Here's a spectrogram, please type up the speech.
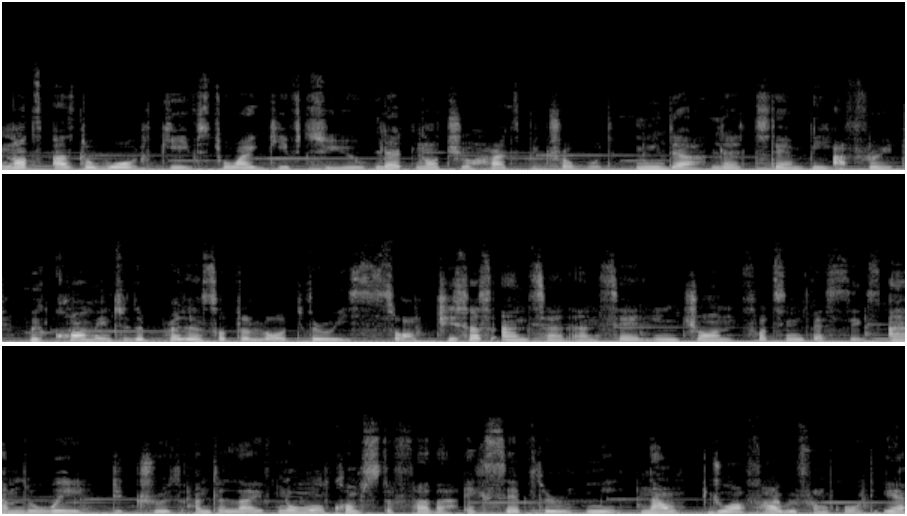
Not as the world gives, do I give to you. Let not your hearts be troubled, neither let them be afraid. We come into the presence of the Lord through His Son. Jesus answered and said in John 14, verse 6, I am the way, the truth, and the life. No one comes to the Father except through me. Now, you are far away from God, yeah?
